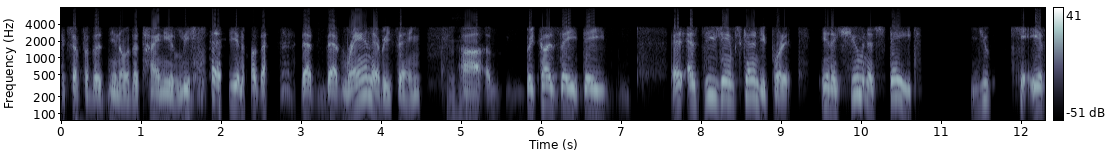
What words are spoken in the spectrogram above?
except for the you know the tiny elite you know that that that ran everything mm-hmm. uh, because they they as D. James Kennedy put it, in a humanist state, you if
